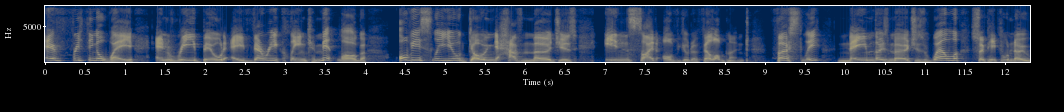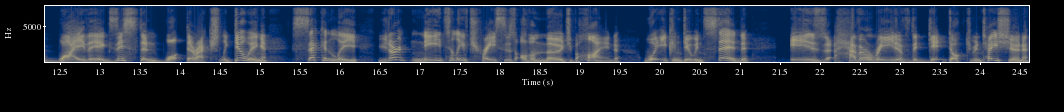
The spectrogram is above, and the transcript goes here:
everything away and rebuild a very clean commit log, obviously you're going to have mergers inside of your development. Firstly, name those merges well so people know why they exist and what they're actually doing. Secondly, you don't need to leave traces of a merge behind. What you can do instead is have a read of the Git documentation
